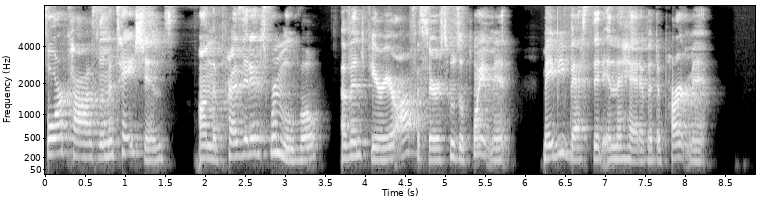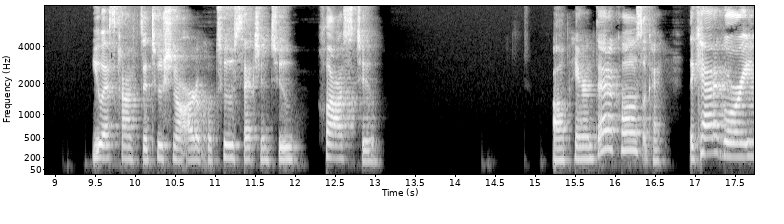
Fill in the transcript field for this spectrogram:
for cause limitations on the president's removal of inferior officers whose appointment may be vested in the head of a department. U.S. Constitutional Article 2, Section 2, Clause 2. All parentheticals. Okay. The category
